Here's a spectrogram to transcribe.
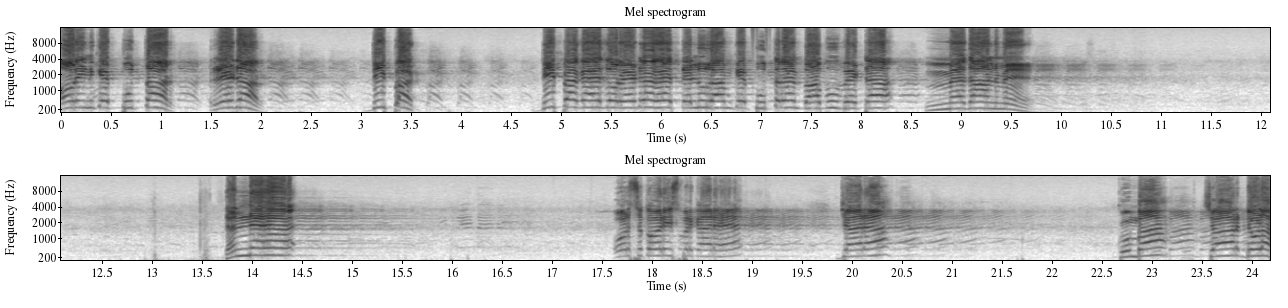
और इनके पुत्र रेडर दीपक दीपक है जो रेडर है, तेलूराम के पुत्र हैं, बाबू बेटा मैदान में। धन्य है। और स्कोर इस प्रकार है। ग्यारह कुंभा चार, डोला।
